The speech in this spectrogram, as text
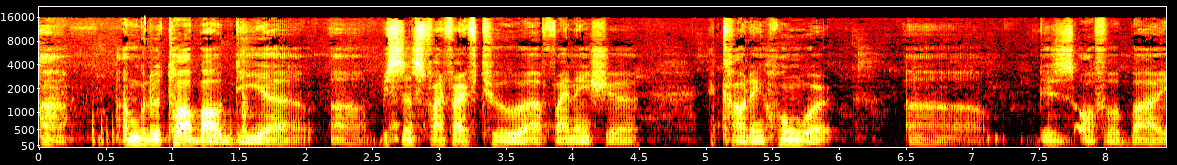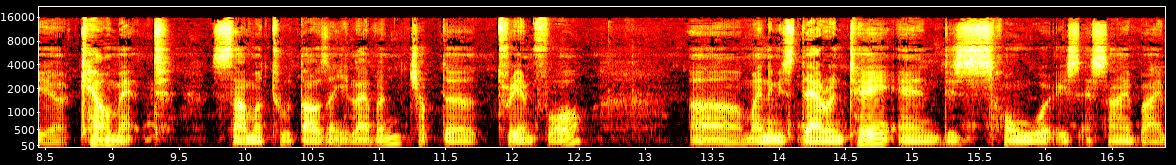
Uh, I'm going to talk about the uh, uh, Business 552 uh, Financial Accounting Homework. Um, this is offered by uh, CalMat, Summer 2011, Chapter 3 and 4. Uh, my name is Darren Tay, and this homework is assigned by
